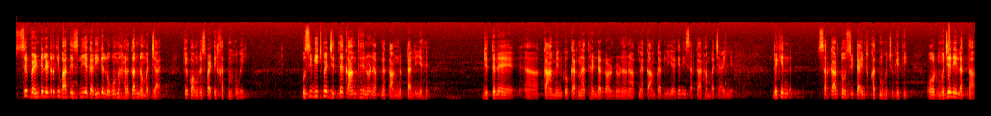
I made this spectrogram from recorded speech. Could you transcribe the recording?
सिर्फ़ वेंटिलेटर की बात इसलिए करी कि लोगों में हड़कम न मच जाए। कि कांग्रेस पार्टी ख़त्म हो गई। उसी बीच में जितने काम थे इन्होंने अपने काम निपटा लिए हैं। जितने आ, काम इनको करना था अंडरग्राउंड उन्होंने अपना काम कर लिया कि नहीं सरकार हम बचाएँगे। लेकिन सरकार तो उसी टाइम ख़त्म हो चुकी थी और मुझे नहीं लगता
